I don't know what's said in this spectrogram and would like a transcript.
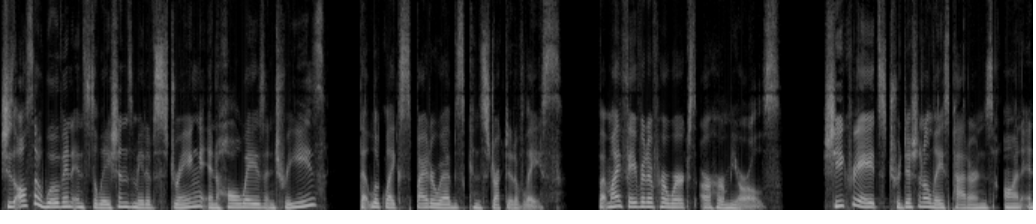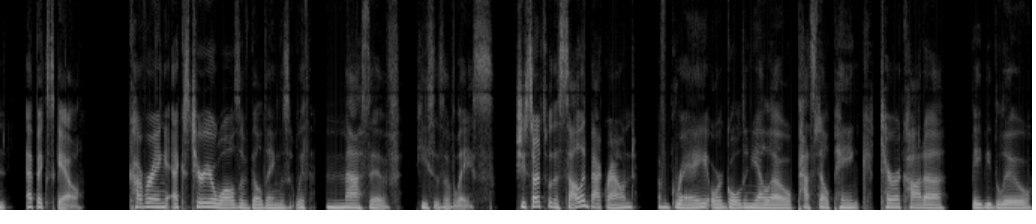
She's also woven installations made of string in hallways and trees that look like spider webs constructed of lace. But my favorite of her works are her murals. She creates traditional lace patterns on an epic scale, covering exterior walls of buildings with massive pieces of lace. She starts with a solid background of gray or golden yellow, pastel pink, terracotta, baby blue,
